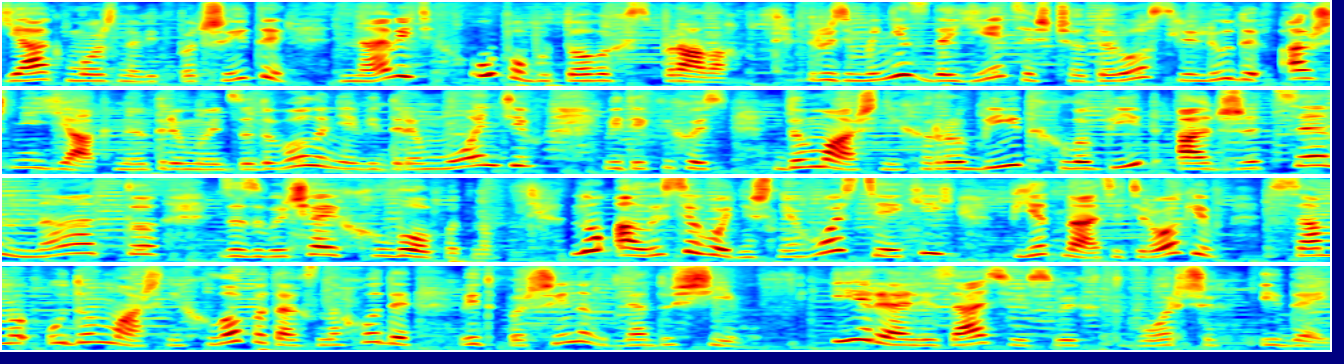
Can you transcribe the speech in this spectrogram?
як можна відпочити навіть у побутових справах. Друзі, мені здається, що дорослі люди аж ніяк не отримують задоволення від ремонтів, від якихось домашніх робіт, хлопіт, адже це надто зазвичай хлопотно. Ну але сьогоднішня гостя, який 15 років саме у домашніх хлопотах знаходить відпочинок для душі і реалізацію своїх творчих ідей.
